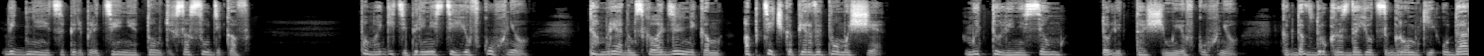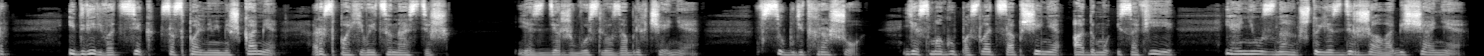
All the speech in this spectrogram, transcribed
виднеется переплетение тонких сосудиков. «Помогите перенести ее в кухню. Там рядом с холодильником аптечка первой помощи». Мы то ли несем, то ли тащим ее в кухню, когда вдруг раздается громкий удар, и дверь в отсек со спальными мешками распахивается настежь. Я сдерживаю слезы облегчения. Все будет хорошо. Я смогу послать сообщение Адаму и Софии, и они узнают, что я сдержала обещание.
